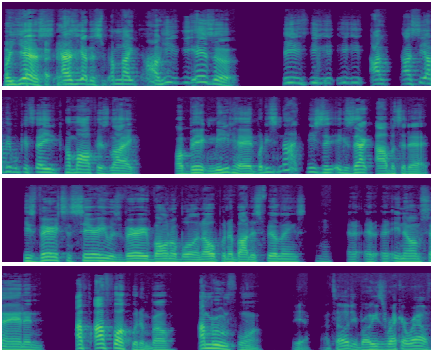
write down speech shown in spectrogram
But yes, as he got this, I'm like, oh, he, he is a he he, he, I, I see how people can say he come off as like a big meathead, but he's not. He's the exact opposite of that. He's very sincere. He was very vulnerable and open about his feelings. Mhm. And, and- and- you know what I'm saying? And I, I fuck with him, bro. I'm rooting for him. Yeah, I told you, bro. He's Wreck-It Ralph,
